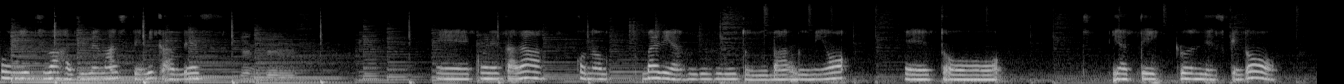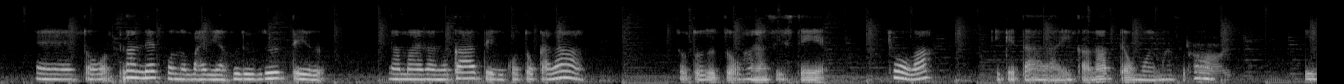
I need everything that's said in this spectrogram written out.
こんにちは、はじめまして、みかんです。弦です。えー、これから、このバリアフルフルという番組を、えっ、と、やっていくんですけど、えっ、と、なんでこのバリアフルフルっていう名前なのかっていうことから、ちょっとずつお話しして、今日はいけたらいいかなって思いますがい。いい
